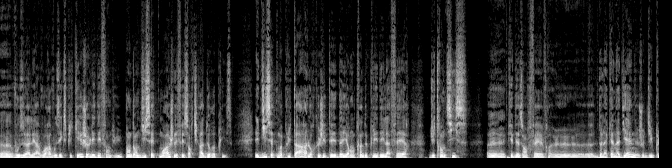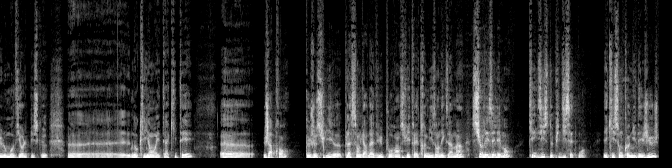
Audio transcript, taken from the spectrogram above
euh, vous allez avoir à vous expliquer. Je l'ai défendu pendant 17 mois. Je l'ai fait sortir à deux reprises. Et 17 mois plus tard, alors que j'étais d'ailleurs en train de plaider l'affaire du 36 euh, qui est des orfèvres euh, de la canadienne, je ne dis plus le mot viol puisque euh, nos clients ont été acquittés, j'apprends que je suis placé en garde à vue pour ensuite être mis en examen sur les éléments qui existent depuis 17 mois et qui sont connus des juges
